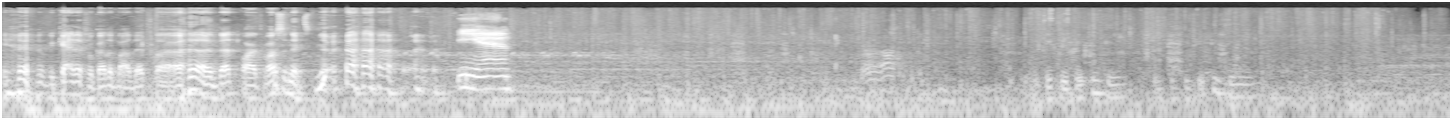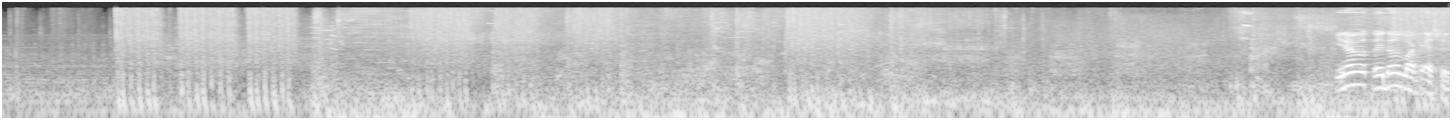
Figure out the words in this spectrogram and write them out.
hey. we kind of forgot about that uh, that part, wasn't it? Yeah. You know, they don't like acid.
